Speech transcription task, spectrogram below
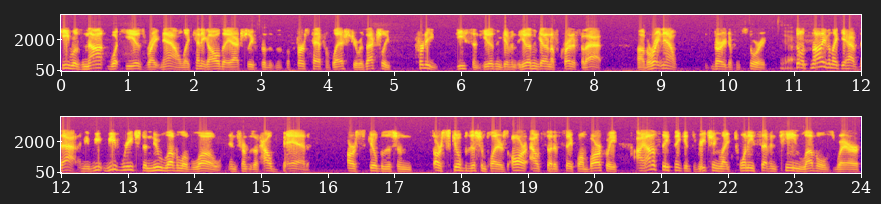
he was not what he is right now. Like Kenny Golladay actually for the, the first half of last year was actually pretty decent. He doesn't give he doesn't get enough credit for that. Uh, but right now, very different story. Yeah. So it's not even like you have that. I mean, we we've reached a new level of low in terms of how bad our skill position our skill position players are outside of Saquon Barkley. I honestly think it's reaching like 2017 levels where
